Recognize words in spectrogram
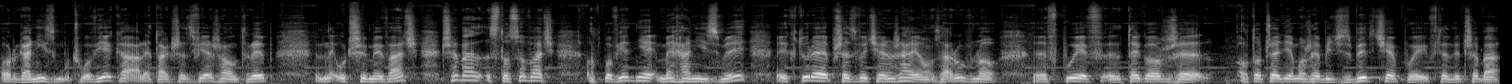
organizmu człowieka, ale także zwierząt, ryb utrzymywać, trzeba stosować odpowiednie mechanizmy, które przezwyciężają zarówno wpływ tego, że otoczenie może być zbyt ciepłe i wtedy trzeba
